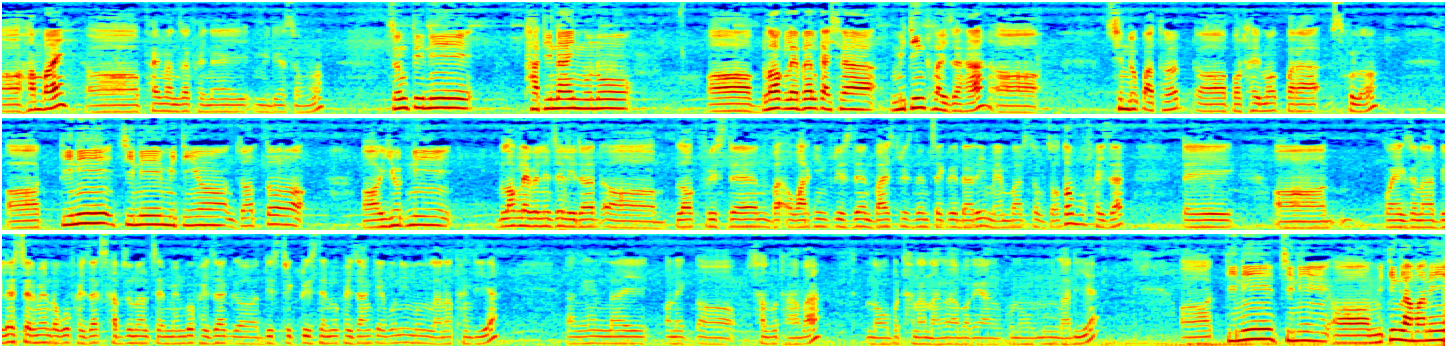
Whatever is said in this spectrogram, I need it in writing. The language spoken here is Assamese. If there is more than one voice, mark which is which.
Speaker 1: हमबाय फायमानजा फायनाय मिडिया सङो जों दिनै थार्टि नाइन मुनु ब्लक लेभेल गायसा मिटिं खालाय जाहा सिन्दुक पाथर पथाइमक पारा स्कुल তিনি চিনি মিটিং যত ইউথনি ব্লক লেভেলনি যে লিডাৰ ব্লক প্ৰেচিডেণ্ট বা working president vice president secretary member চব যত ফাইজাক তে কয়েকজনা ভিলেজ চেয়ারম্যান রবু ফাইজাক সাব জোনাল চেয়ারম্যান ফাইজাক ডিস্ট্রিক্ট প্রেসিডেন্ট ফাইজাং কেবনি মূল লানা থাং দিয়া তাঙ্গে নাই অনেক সালব থাঙাবা নবো থানা নাঙা বাকে আং কোন মূল লাদিয়া তিনি চিনি মিটিং লামানি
